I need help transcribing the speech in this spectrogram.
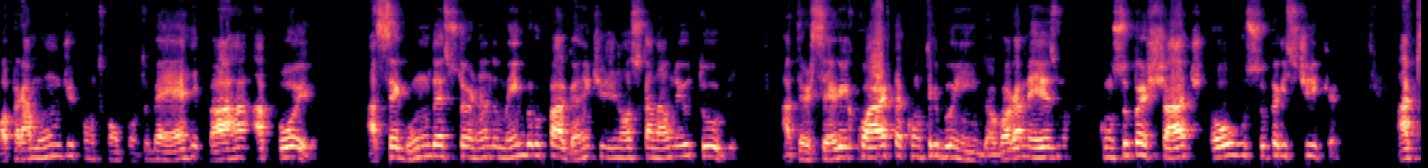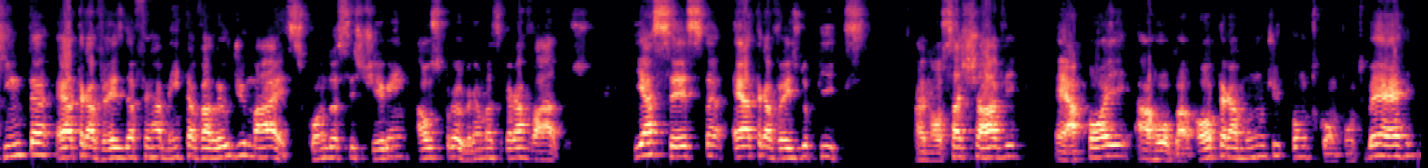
operamundi.com.br barra apoio. A segunda é se tornando membro pagante de nosso canal no YouTube. A terceira e quarta contribuindo agora mesmo com Super Chat ou o Super Sticker. A quinta é através da ferramenta Valeu Demais, quando assistirem aos programas gravados. E a sexta é através do Pix. A nossa chave é apoie.operamundi.com.br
